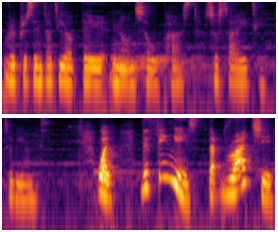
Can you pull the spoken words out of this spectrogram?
representative of the non so past society, to be honest. Well, the thing is that Ratched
